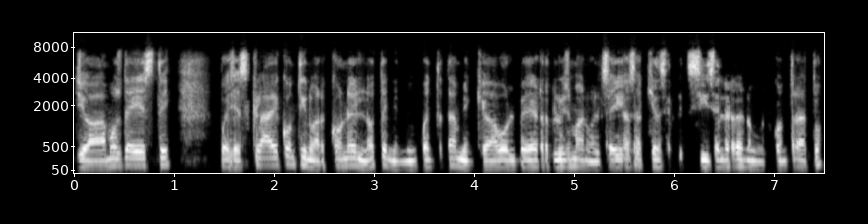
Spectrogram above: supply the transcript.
llevábamos de este, pues es clave continuar con él, ¿no? Teniendo en cuenta también que va a volver Luis Manuel Seijas, a quien sí se le renovó el contrato,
